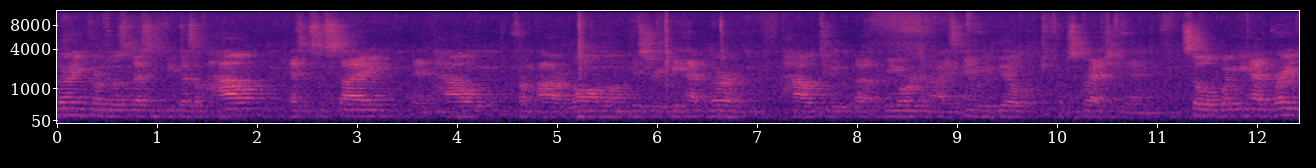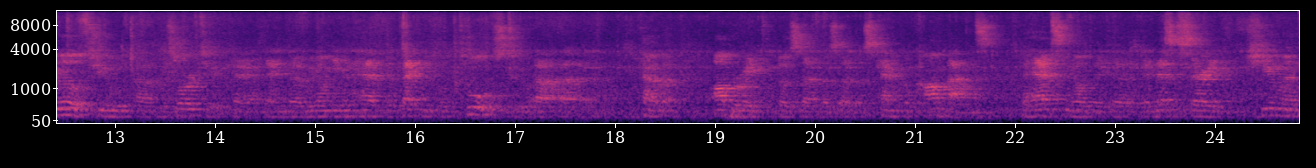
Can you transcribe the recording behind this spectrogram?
learning from those lessons because of how, as a society, and how from our long, long history, we have learned how to uh, reorganize and rebuild from scratch. So when we have very little to uh, resort to, and uh, we don't even have the technical tools to uh, uh, kind of uh, operate those, uh, those, those chemical compounds, perhaps you know the, the, the necessary human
